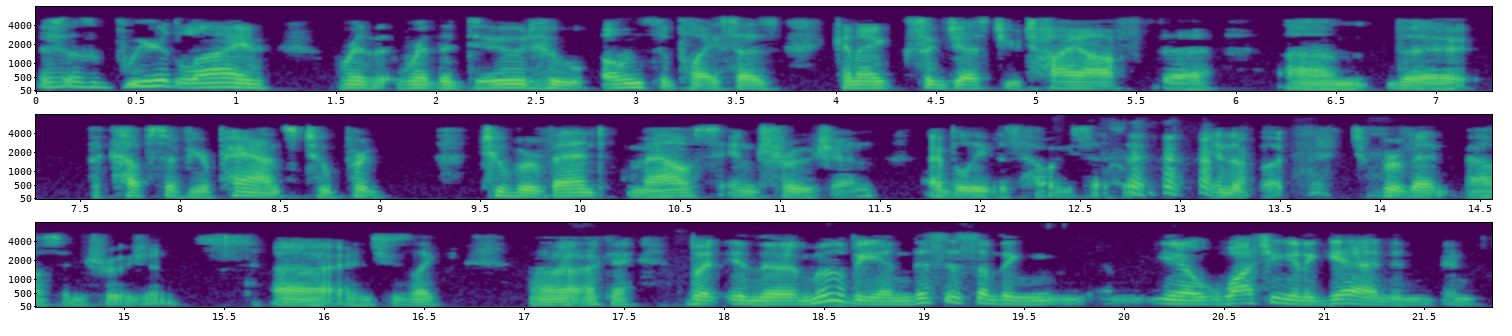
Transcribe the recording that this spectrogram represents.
there's this weird line where the, where the dude who owns the place says, can I suggest you tie off the, um, the, the cuffs of your pants to pre- to prevent mouse intrusion, I believe is how he says it in the book, to prevent mouse intrusion. Uh, and she's like, uh, okay. But in the movie, and this is something, you know, watching it again and, and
